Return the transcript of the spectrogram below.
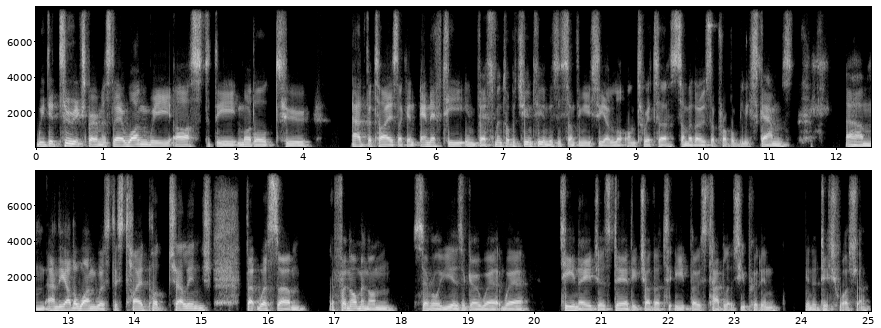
we did two experiments there. One, we asked the model to advertise like an NFT investment opportunity. And this is something you see a lot on Twitter. Some of those are probably scams. Um, and the other one was this Tide Pod challenge that was um, a phenomenon several years ago where, where teenagers dared each other to eat those tablets you put in in a dishwasher.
